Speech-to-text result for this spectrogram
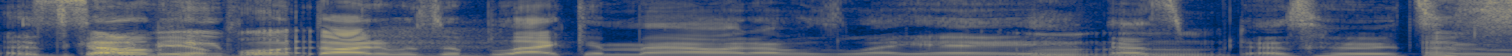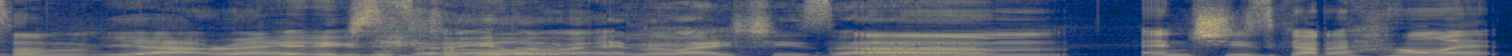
It's Some be a people blunt. thought it was a black and mild. I was like, hey, that's Mm-mm. that's hood too. That's some yeah right exactly So, either way. And like she's uh, Um, and she's got a helmet.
